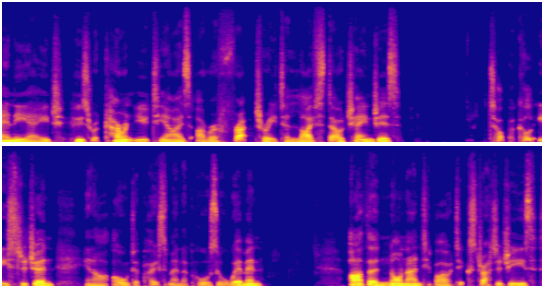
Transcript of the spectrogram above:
any age whose recurrent UTIs are refractory to lifestyle changes, topical estrogen in our older postmenopausal women, other non antibiotic strategies,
